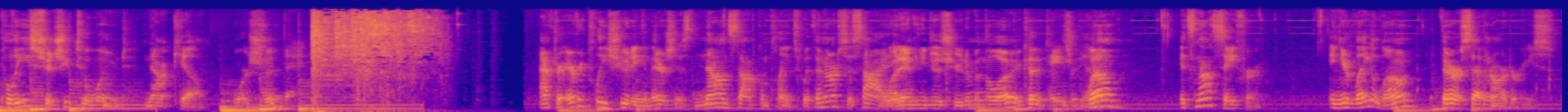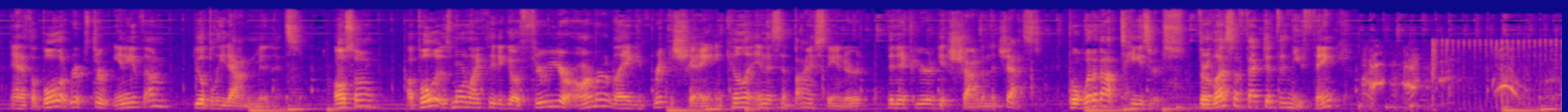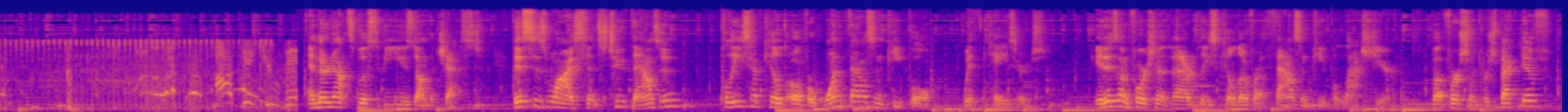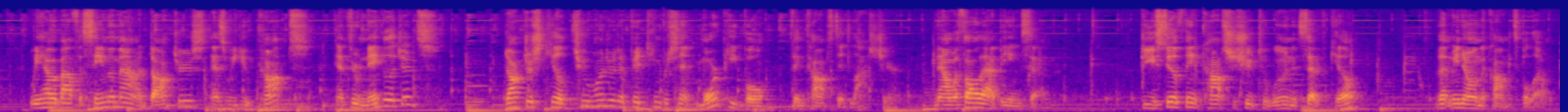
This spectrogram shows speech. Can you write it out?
Police should shoot to wound, not kill. Or should they? After every police shooting, there's just non-stop complaints within our society. Why didn't he just shoot him in the leg? Could have tasered him. Well, it's not safer. In your leg alone, there are seven arteries, and if a bullet rips through any of them, you'll bleed out in minutes. Also, a bullet is more likely to go through your arm or leg, ricochet, and kill an innocent bystander than if you were to get shot in the chest. But what about tasers? They're less effective than you think? And they're not supposed to be used on the chest. This is why, since 2000, police have killed over 1,000 people with tasers. It is unfortunate that our police killed over a thousand people last year. But for some perspective, we have about the same amount of doctors as we do cops, and through negligence, doctors killed 215% more people than cops did last year. Now, with all that being said, do you still think cops should shoot to wound instead of kill? Let me know in the comments below.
